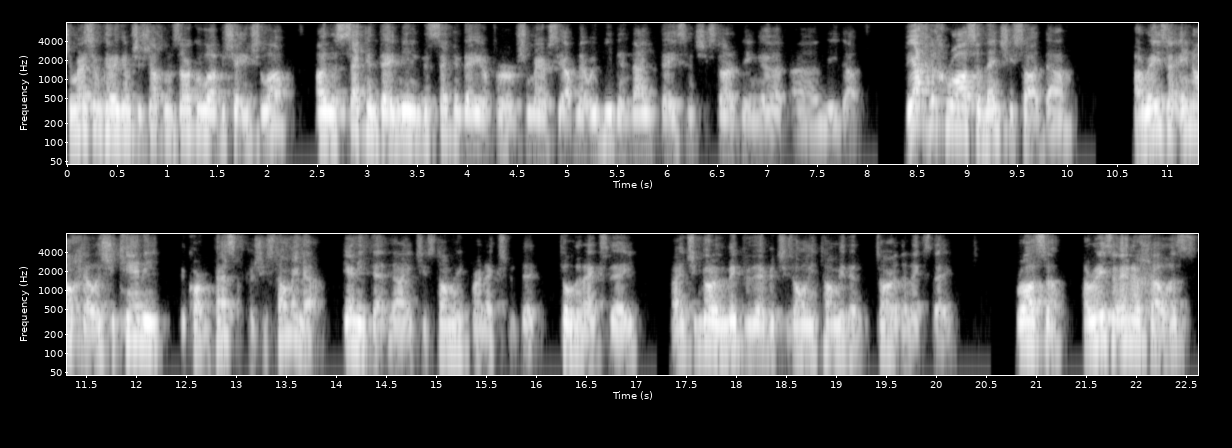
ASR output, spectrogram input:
Shemers Yom Keregem Sheshachim Zarkula B'Shein. On the second day, meaning the second day of her Shemer Yom, that would be the ninth day since she started being a, a Nida. V'yachach Ross, and then she saw Adam. Hareza Enochel, she can't eat the korban Pesach because she's tummy now. Can't eat that night. She's tummy for an extra day till the next day. Right? She can go to the mikveh there, but she's only tummy then sorry the next day. Rasa Hareza Enochelas,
